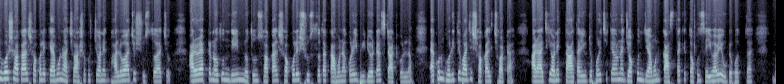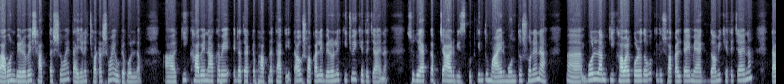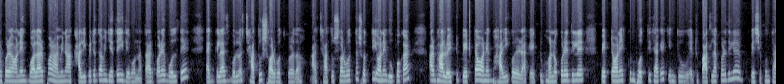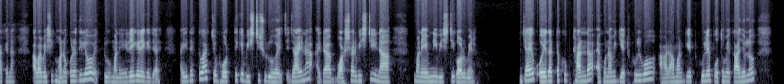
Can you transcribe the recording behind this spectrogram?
শুভ সকাল। সকলে কেমন আছো? আশা করছি অনেক ভালো আছো, সুস্থ আছো। আরও একটা নতুন দিন, নতুন সকাল। সকলের সুস্থতা কামনা করেই ভিডিওটা স্টার্ট করলাম। এখন ঘড়িতে বাজে সকাল ছটা আর আজকে অনেক তাড়াতাড়ি উঠে পড়েছি কেননা যখন যেমন কাজ থাকে তখন সেইভাবেই উঠে পড়তে হয়। বাবন বেরোবে সাতটার সময়, তাই জন্য ছটার সময় উঠে পড়লাম। আর কি খাবে, না খাবে, এটা তো একটা ভাবনা থাকেই। তাও সকালে বেরোলে কিছুই খেতে চায় না। শুধু এক কাপ চা আর বিস্কুট। কিন্তু মায়ের মন তো শোনে না বললাম কি খাবার করে দেবো, কিন্তু সকাল টাইমে একদমই খেতে চায় না। তারপরে অনেক বলার পর আমি না খালি পেটে তো আমি যেতেই দেবো না। তারপরে বলতে এক গ্লাস বলল, ছাতুর শরবত করে দাও। আর ছাতুর শরবতটা সত্যিই অনেক উপকার আর ভালো। একটু পেটটাও অনেক ভারী করে রাখে। একটু ঘন করে দিলে পেটটা অনেকক্ষণ ভর্তি থাকে, কিন্তু একটু পাতলা করে দিলে বেশিক্ষণ থাকে না। আবার বেশি ঘন করে দিলেও একটু মানে রেগে রেগে যায়। আর এই দেখতে পাচ্ছ, ভোর থেকে বৃষ্টি শুরু হয়েছে। যায় না, এটা বর্ষার বৃষ্টি না মানে এমনি বৃষ্টি গরমের। যাই হোক ওয়েদারটা খুব ঠান্ডা, এখন আমি গেট খুলবো। আর আমার গেট খুলে প্রথমে কাজ হলো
